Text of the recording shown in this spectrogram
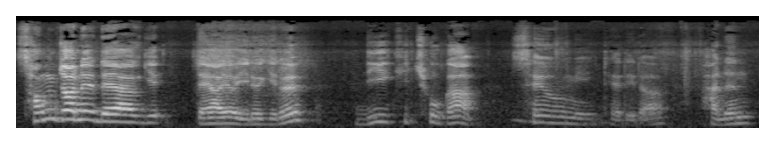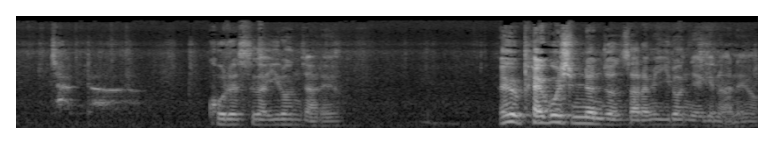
성전에 대하여 이르기를 네 기초가 세움이 되리라 하는 자리라. 고레스가 이런 자래요. 150년 전 사람이 이런 얘기는 안 해요.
